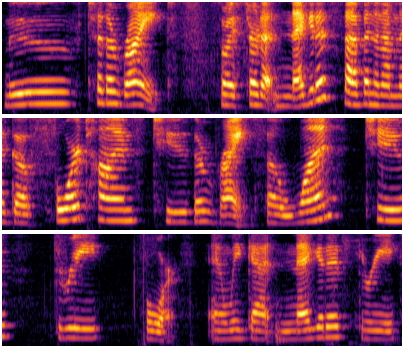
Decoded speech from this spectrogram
move to the right. So I start at negative 7 and I'm going to go 4 times to the right. So one, two, three, four, And we get negative 3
